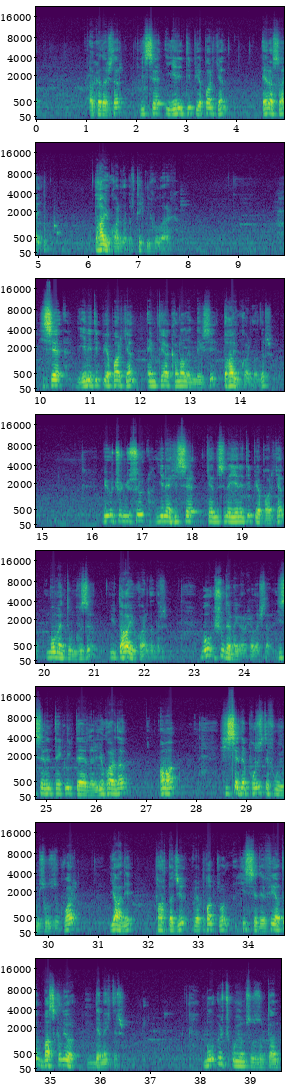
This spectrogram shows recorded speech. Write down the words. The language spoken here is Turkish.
arkadaşlar hisse yeni dip yaparken Erasay daha yukarıdadır teknik olarak. Hisse yeni dip yaparken emtia kanal endeksi daha yukarıdadır. Bir üçüncüsü yine hisse kendisine yeni dip yaparken momentum hızı daha yukarıdadır. Bu şu demek arkadaşlar. Hissenin teknik değerleri yukarıda ama hissede pozitif uyumsuzluk var. Yani tahtacı ve patron hissede fiyatı baskılıyor demektir. Bu üç uyumsuzluktan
